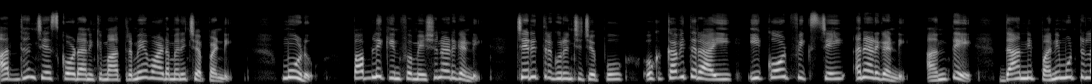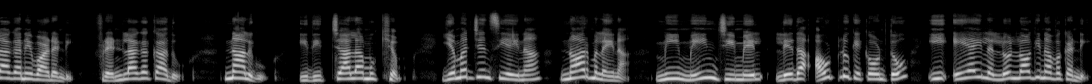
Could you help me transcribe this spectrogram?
అర్థం చేసుకోవడానికి మాత్రమే వాడమని చెప్పండి. మూడు పబ్లిక్ ఇన్ఫర్మేషన్ అడగండి. చరిత్ర గురించి చెప్పు ఒక కవిత రాయి ఈ కోడ్ ఫిక్స్ చేయి అని అడగండి. అంతే దాన్ని పనిముట్టులాగానే వాడండి. ఫ్రెండ్లాగా కాదు. నాలుగు ఇది చాలా ముఖ్యం. ఎమర్జెన్సీ అయినా నార్మల్ అయినా మీ మెయిన్ జీమెయిల్ లేదా అవుట్లుక్ అకౌంట్తో ఈ ఏఐలలో లాగిన్ అవ్వకండి.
